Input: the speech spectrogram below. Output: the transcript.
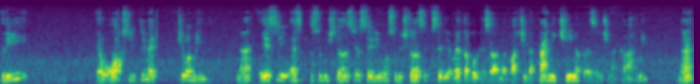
tri é o óxido de trimetilamina. Né? Esse, essa substância seria uma substância que seria metabolizada a partir da carnitina presente na carne, né?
